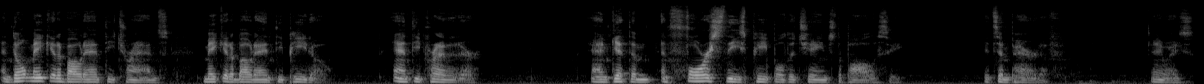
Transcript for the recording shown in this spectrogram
and don't make it about anti trans, make it about anti pedo, anti predator, and get them and force these people to change the policy. It's imperative. Anyways,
